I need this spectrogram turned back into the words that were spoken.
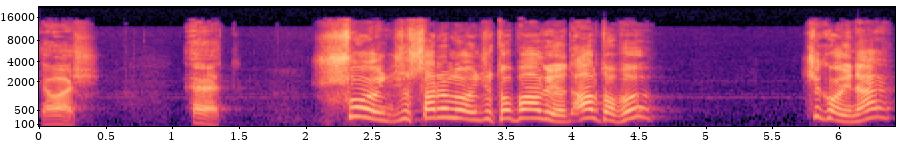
Yavaş. Evet. Şu oyuncu, sarılı oyuncu topu alıyor. Al topu. Çık oyuna.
